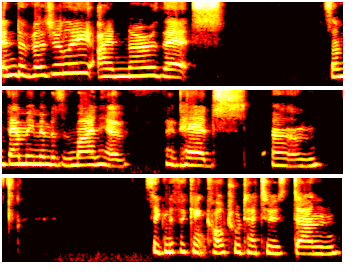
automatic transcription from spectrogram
individually, I know that some family members of mine have have had um, significant cultural tattoos done,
